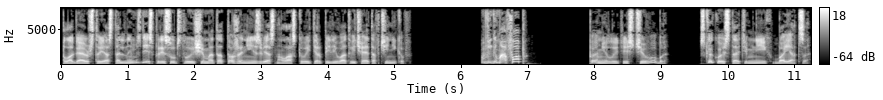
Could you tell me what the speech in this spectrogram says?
Полагаю, что и остальным здесь присутствующим это тоже неизвестно, ласково и терпеливо отвечает Овчинников. Вы гомофоб? Помилуйте, с чего бы? С какой стати мне их бояться?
